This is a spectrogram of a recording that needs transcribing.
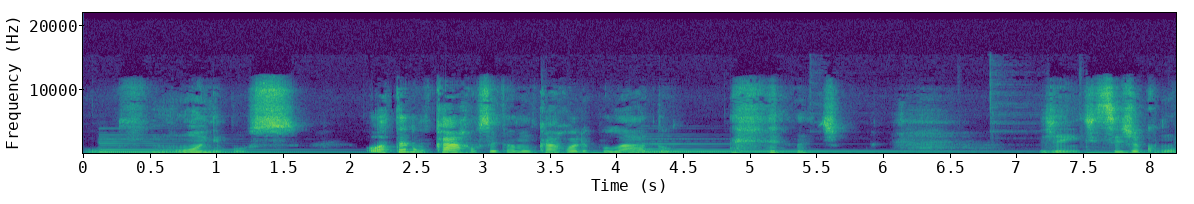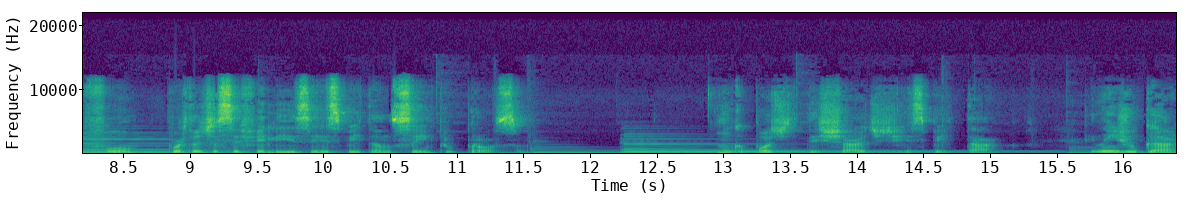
um ônibus, ou até num carro, você tá num carro, olha pro lado. Gente, seja como for, o importante é ser feliz e respeitando sempre o próximo. Nunca pode deixar de respeitar e nem julgar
